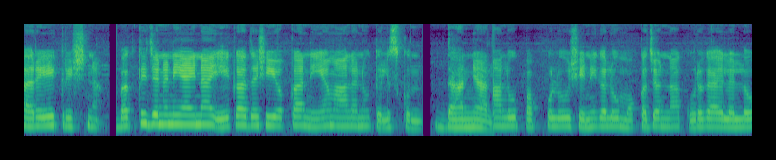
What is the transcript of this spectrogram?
హరే కృష్ణ. భక్తి జనని అయిన ఏకాదశి యొక్క నియమాలను తెలుసుకుంది. ధాన్యాలు పప్పులు శనిగలు మొక్కజొన్న కూరగాయలలో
